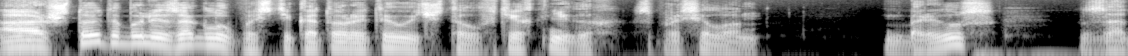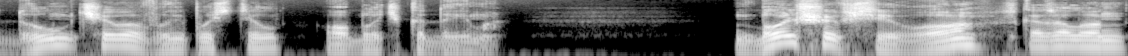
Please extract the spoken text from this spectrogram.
«А что это были за глупости, которые ты вычитал в тех книгах?» — спросил он. Брюс задумчиво выпустил облачко дыма. «Больше всего, — сказал он,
